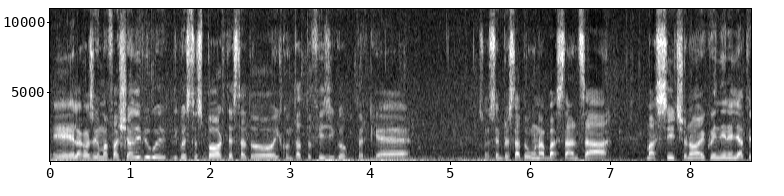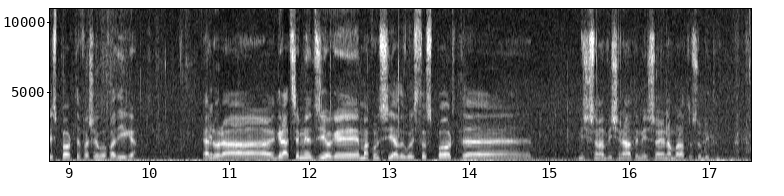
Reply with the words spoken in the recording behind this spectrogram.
e la cosa che mi ha affascinato di più di questo sport è stato il contatto fisico perché sono sempre stato uno abbastanza massiccio no? e quindi negli altri sport facevo fatica. E allora grazie a mio zio che mi ha consigliato questo sport eh, mi ci sono avvicinato e mi sono innamorato subito.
